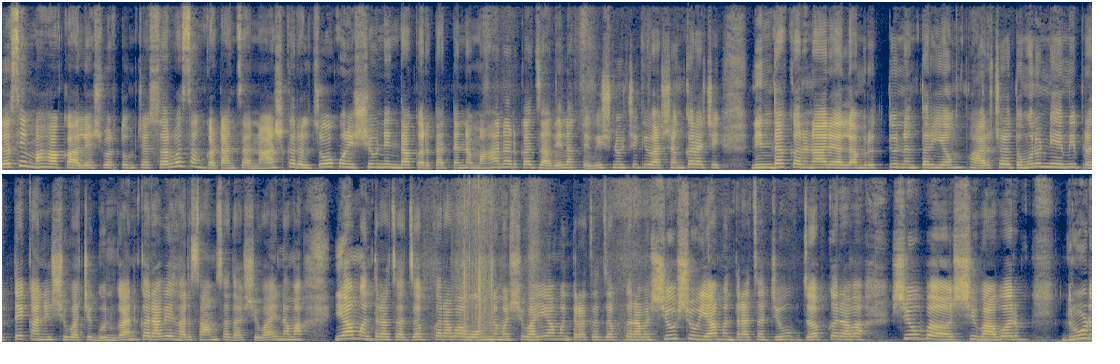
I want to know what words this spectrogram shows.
तसे महाकालेश्वर तुमच्या सर्व संकटांचा नाश करेल. जो कोणी शिवनिंदा करतात त्यांना महानरकात जावे लागते. विष्णूची किंवा शंकराची निंदा करणाऱ्याला मृत्यूनंतर यम फार छळतो म्हणून नेहमी प्रत्येकाने शिवाचे गुणगान करावे. हर साम सदा शिवाय नमा. या मंत्राचा जप करावा. ओम नम शिवाय. या मंत्राचा जप करावा. शिव शिव. या मंत्राचा जीव जप करावा. शिव शिव शिवावर दृढ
